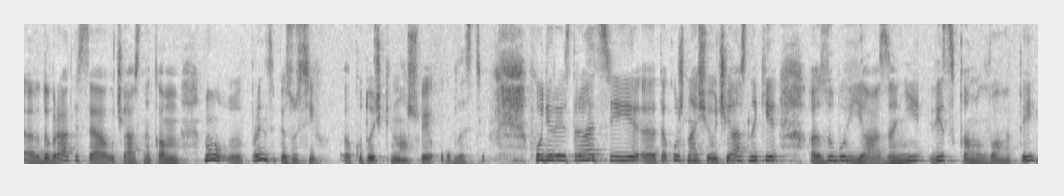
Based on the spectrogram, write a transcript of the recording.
е, добратися учасникам, ну, в принципі, з усіх куточків нашої області. В ході реєстрації е, також наші учасники е, зобов'язані відсканувати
